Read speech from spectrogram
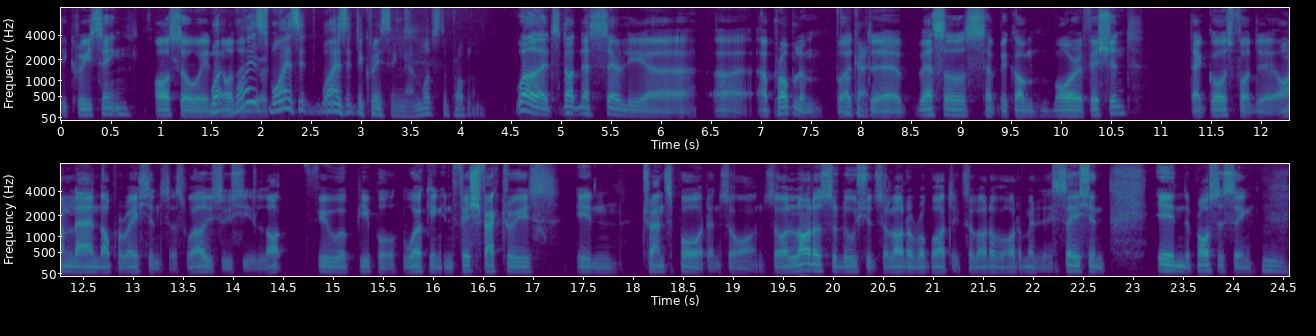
decreasing. Also in why, Northern why is Europe. why is it why is it decreasing then? What's the problem? Well, it's not necessarily a a, a problem, but Okay. uh, vessels have become more efficient. That goes for the on land operations as well. So you see a lot fewer people working in fish factories, in transport, and so on. So a lot of solutions, a lot of robotics, a lot of automatization in the processing, Mm.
